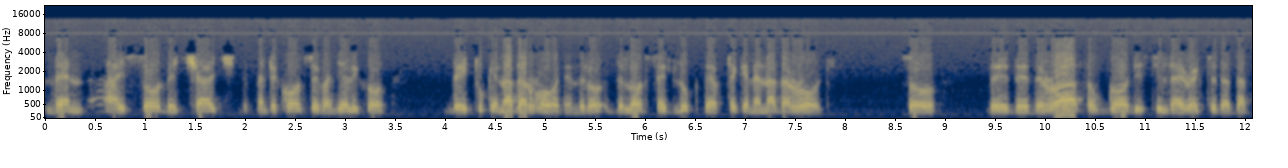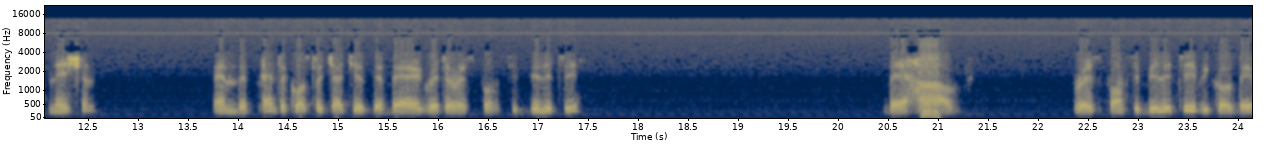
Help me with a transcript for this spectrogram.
Then I saw the church, the Pentecostal Evangelical. They took another road, and the Lord, the Lord said, "Look, they have taken another road." So the, the, the wrath of God is still directed at that nation. And the Pentecostal churches, they bear a greater responsibility. They have responsibility because they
